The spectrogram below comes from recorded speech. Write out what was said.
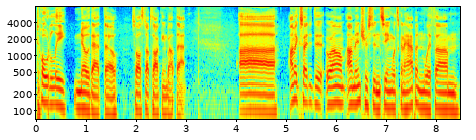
totally know that though, so I'll stop talking about that. Uh, I'm excited to. Well, I'm interested in seeing what's going to happen with um,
